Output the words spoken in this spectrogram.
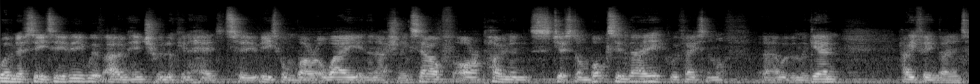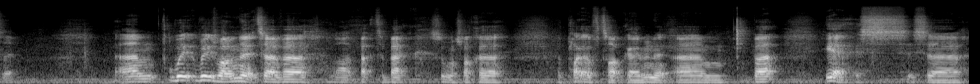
Worthing FC TV with Adam Hinch. We're looking ahead to Eastbourne Borough away in the National League South. Our opponents just on Boxing Day. We're facing them off uh, with them again. How are you feeling going into it? Um, weird one, isn't it? To have a like back to back. It's almost like a, a playoff type game, isn't it? Um, but yeah, it's it's a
